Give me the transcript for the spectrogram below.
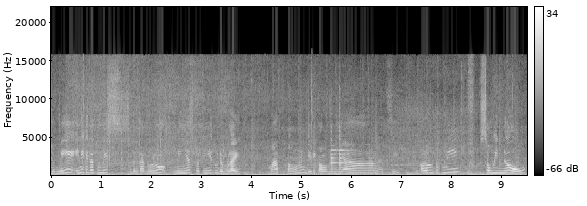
cumi ini kita tumis sebentar dulu. Mie-nya sepertinya itu udah mulai mateng. Jadi kalau mie-nya, let's see. Kalau untuk mie, so we know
